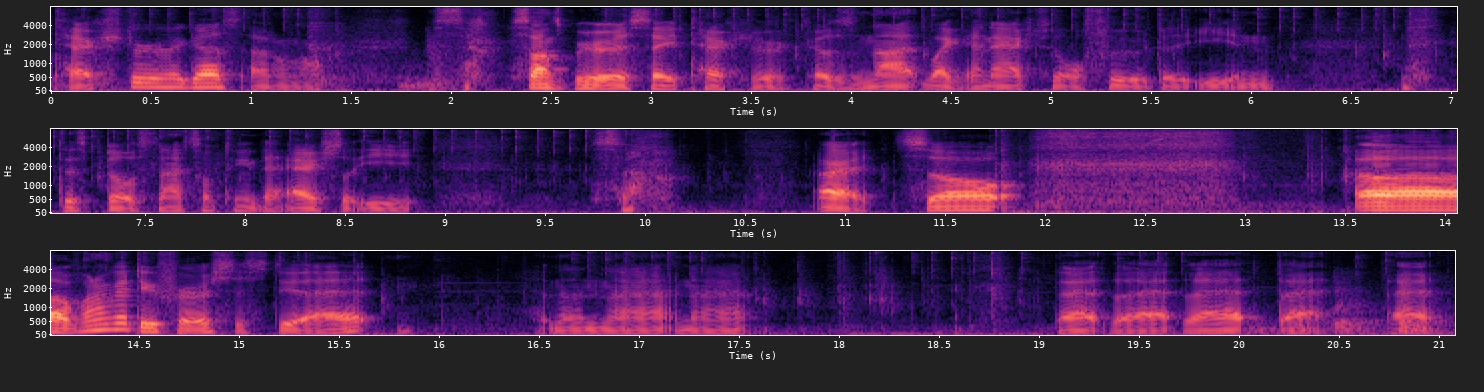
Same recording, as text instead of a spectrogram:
texture, I guess. I don't know. Sounds weird to say texture because it's not like an actual food to eat and this build is not something to actually eat. So, alright, so uh, what I'm gonna do first is do that, and then that and that, that, that, that, that, that,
